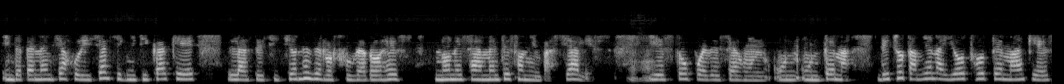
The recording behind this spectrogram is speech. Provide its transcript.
independencia judicial, significa que las decisiones de los juzgadores no necesariamente son imparciales. Y esto puede ser un, un, tema. De hecho, también hay otro tema que es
